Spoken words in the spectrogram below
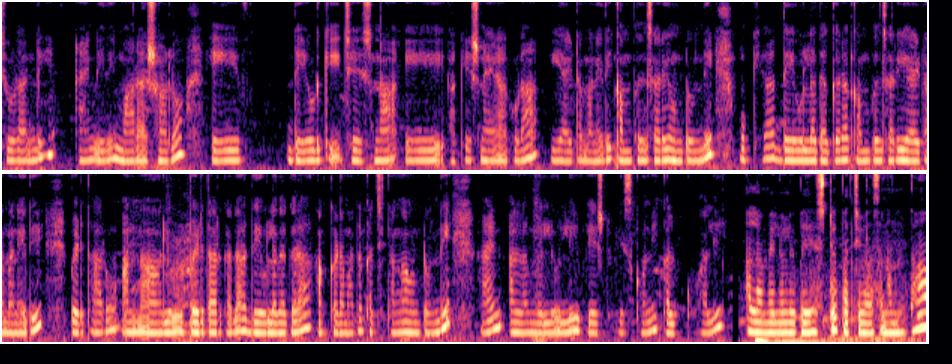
చూడండి. అండ్ ఇది మహారాష్ట్రలో ఏ దేవుడికి చేసిన ఏ అకేషన్ అయినా కూడా ఈ ఐటమ్ అనేది కంపల్సరీ ఉంటుంది. ముఖ్య దేవుళ్ళ దగ్గర కంపల్సరీ ఈ ఐటమ్ అనేది పెడతారు. అన్నాలు పెడతారు కదా దేవుళ్ళ దగ్గర అక్కడ మాత్రం ఖచ్చితంగా ఉంటుంది. అండ్ అల్లం వెల్లుల్లి పేస్ట్ వేసుకొని కలుపుకోవాలి. అల్లం వెల్లుల్లి పేస్ట్ పచ్చివాసన అంతా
